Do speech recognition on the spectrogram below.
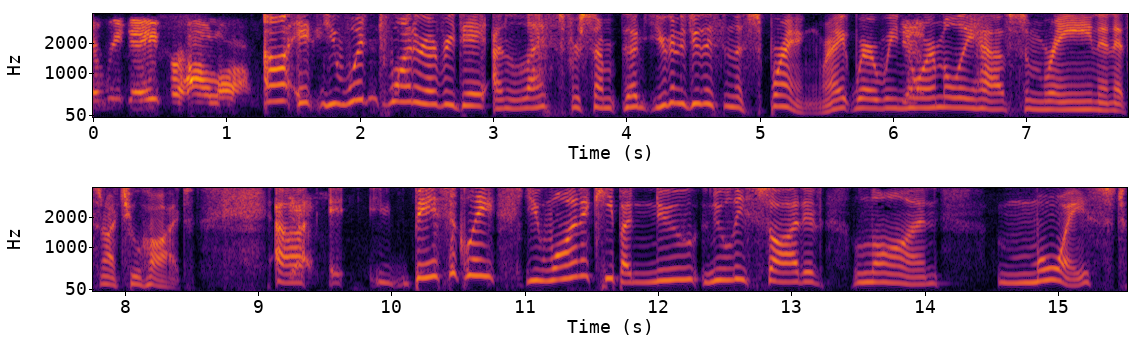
every day for how long? Uh, it, you wouldn't water every day unless for some. You're going to do this in the spring, right, where we normally have some rain and it's not too hot. Uh, it- basically, you want to keep a new, newly sodded lawn moist.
